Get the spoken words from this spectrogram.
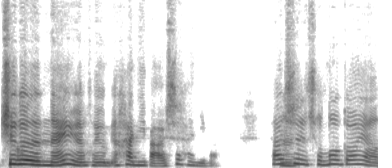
这个男演员很有名，汉尼拔是汉尼拔，他嗯是《沉默羔羊》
